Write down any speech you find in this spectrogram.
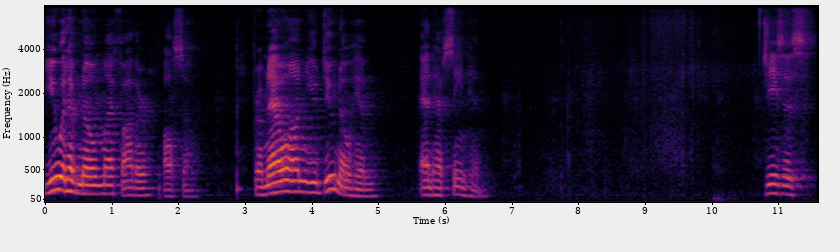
you would have known my Father also. From now on, you do know him and have seen him. Jesus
